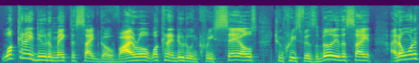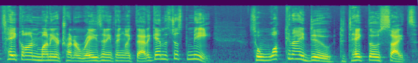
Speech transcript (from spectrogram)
What can I do to make the site go viral? What can I do to increase sales, to increase visibility of the site? I don't want to take on money or try to raise anything like that. Again, it's just me. So, what can I do to take those sites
